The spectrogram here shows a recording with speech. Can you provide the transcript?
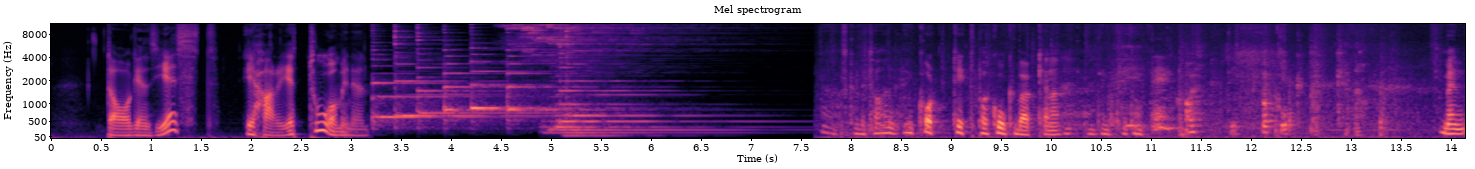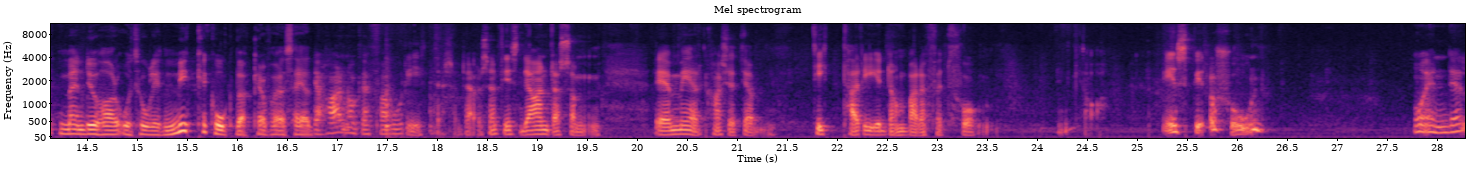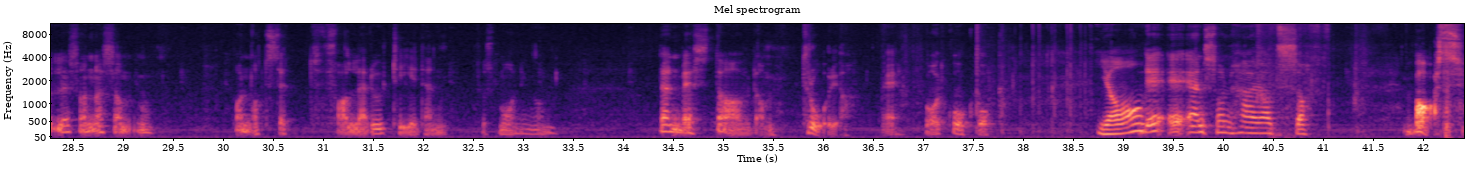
Dagens gäst är Harriet Tuominen. Ska vi ta en, en kort titt på kokböckerna? En kort titt på kokböckerna. Men, men du har otroligt mycket kokböcker får jag säga. Jag har några favoriter sådär. Sen finns det andra som är mer kanske att jag tittar i dem bara för att få ja, inspiration. Och en del är sådana som på något sätt faller ur tiden så småningom. Den bästa av dem, tror jag, är vår kokbok. Ja, Det är en sån här alltså bas.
